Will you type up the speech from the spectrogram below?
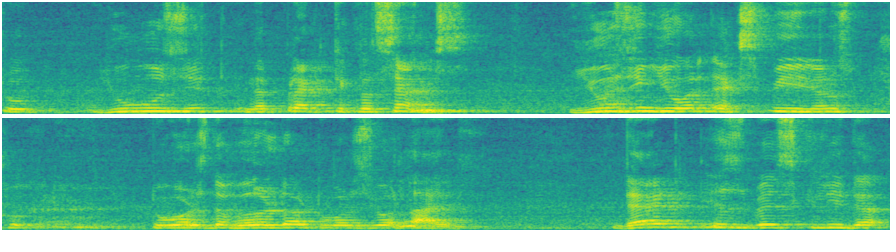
to use it in a practical sense, using your experience to- towards the world or towards your life. That is basically the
